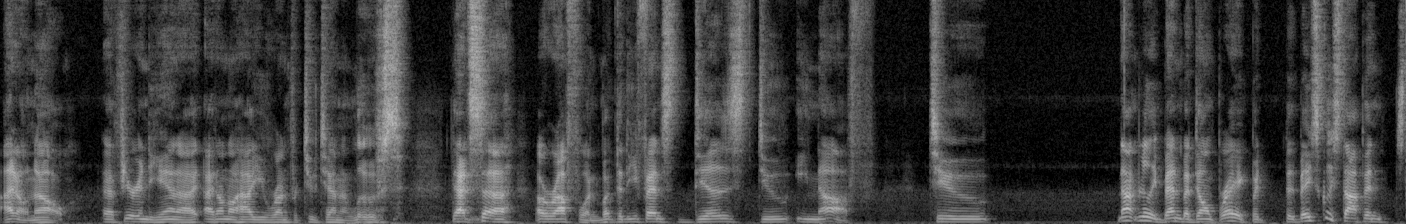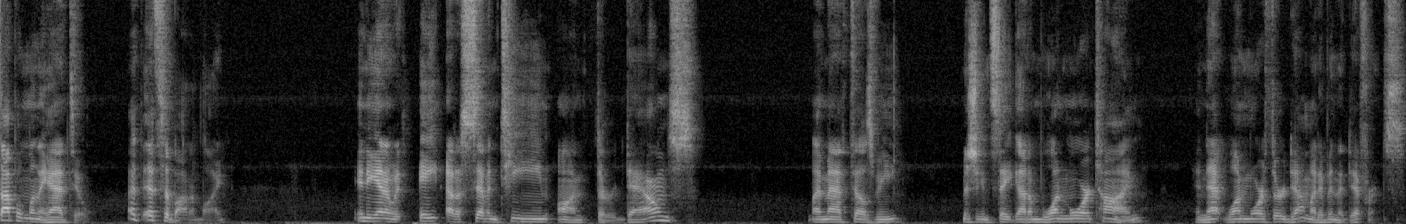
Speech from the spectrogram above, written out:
I don't know. If you're Indiana, I, I don't know how you run for 210 and lose. That's uh, a rough one. But the defense does do enough to not really bend but don't break, but, but basically stopping stop them when they had to. That, that's the bottom line. Indiana with eight out of 17 on third downs. My math tells me Michigan State got them one more time, and that one more third down might have been the difference.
